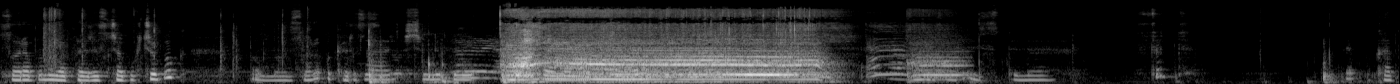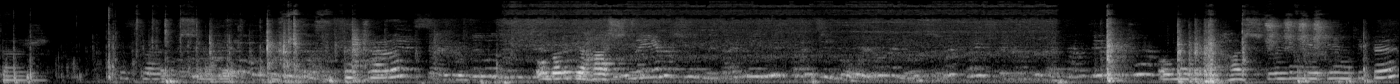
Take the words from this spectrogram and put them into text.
Sonra bunu yaparız çabuk çabuk. Ondan sonra bakarız. Şimdi bunu üstüne süt ve bu kadar. Kızlar şimdi ısıtacağım. Onları bir haşlayayım. Onları bir haşlayayım dediğim gibi.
